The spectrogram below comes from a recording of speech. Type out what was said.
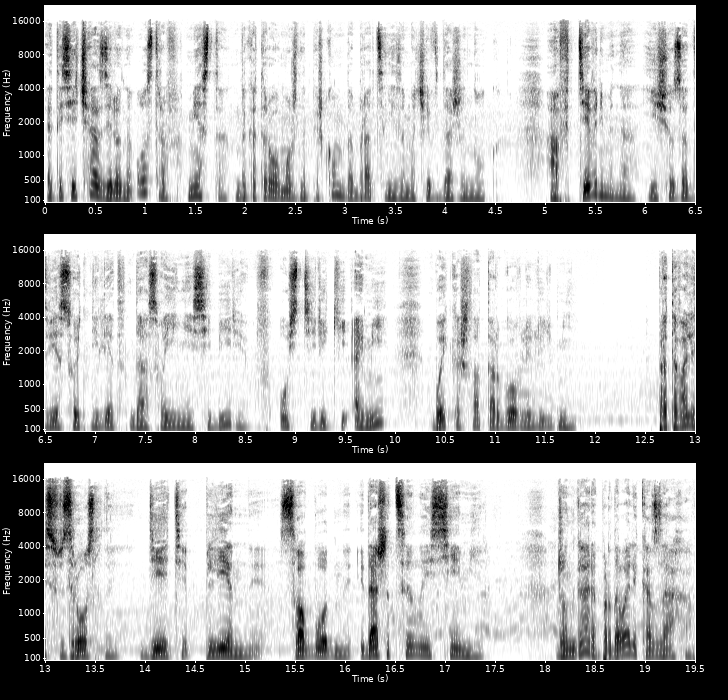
Это сейчас Зеленый остров – место, до которого можно пешком добраться, не замочив даже ног. А в те времена, еще за две сотни лет до освоения Сибири, в устье реки Ами бойко шла торговля людьми. Продавались взрослые, дети, пленные, свободные и даже целые семьи. Джунгары продавали казахов,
